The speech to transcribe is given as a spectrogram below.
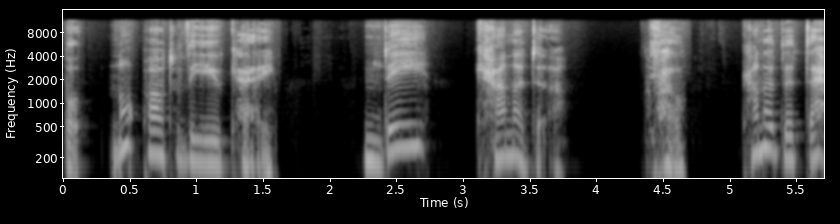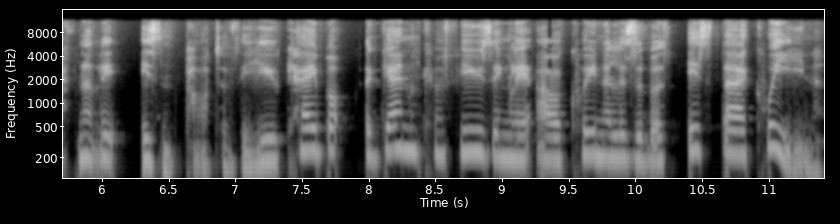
but not part of the UK. D, Canada. Well, Canada definitely isn't part of the UK, but again, confusingly, our Queen Elizabeth is their queen.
